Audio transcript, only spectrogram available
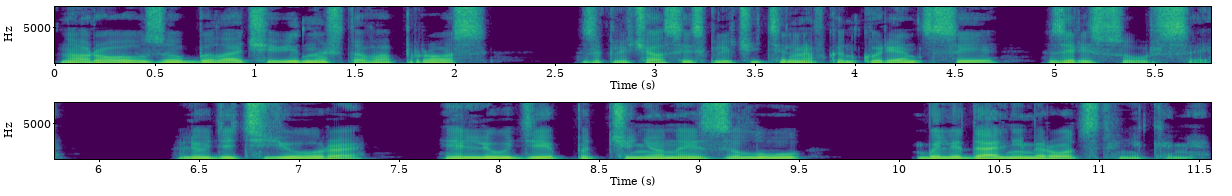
Но Роузу было очевидно, что вопрос заключался исключительно в конкуренции за ресурсы. Люди Тьюра и люди, подчиненные злу, были дальними родственниками,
